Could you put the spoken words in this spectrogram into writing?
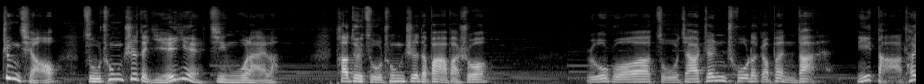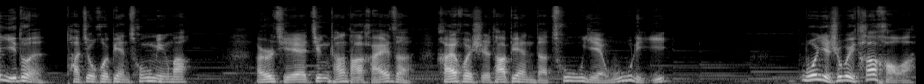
正巧祖冲之的爷爷进屋来了，他对祖冲之的爸爸说：“如果祖家真出了个笨蛋，你打他一顿，他就会变聪明吗？而且经常打孩子，还会使他变得粗野无礼。我也是为他好啊，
